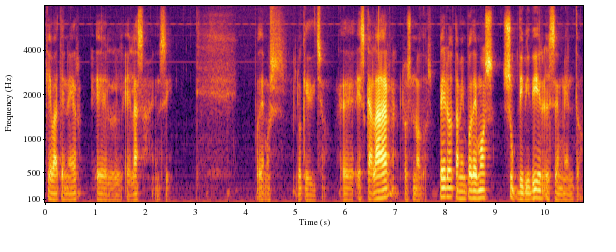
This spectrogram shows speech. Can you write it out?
que va a tener el, asa en sí. Podemos, lo que he dicho, eh, escalar los nodos, pero también podemos subdividir el segmento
